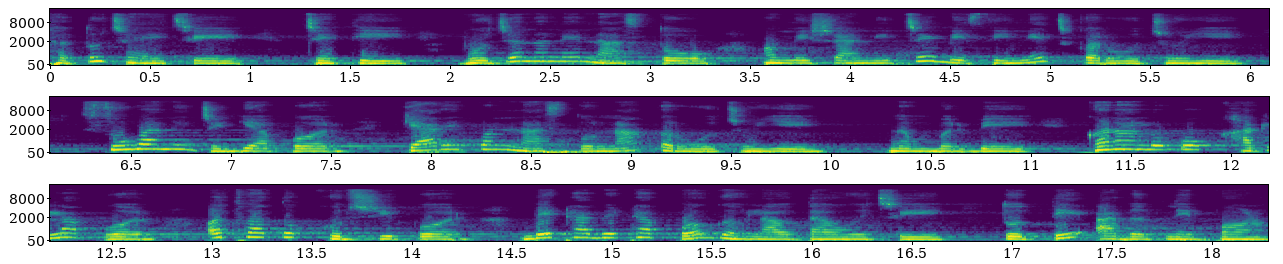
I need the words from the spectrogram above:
થતું જાય છે. જેથી ભોજન અને નાસ્તો હંમેશા નીચે બેસીને જ કરવો જોઈએ. સુવાની જગ્યા પર ક્યારેય પણ નાસ્તો ના કરવો જોઈએ. નંબર બે, ઘણા લોકો ખાટલા પર અથવા તો ખુરશી પર બેઠા બેઠા પગ હલાવતા હોય છે. તો તે આદતને પણ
